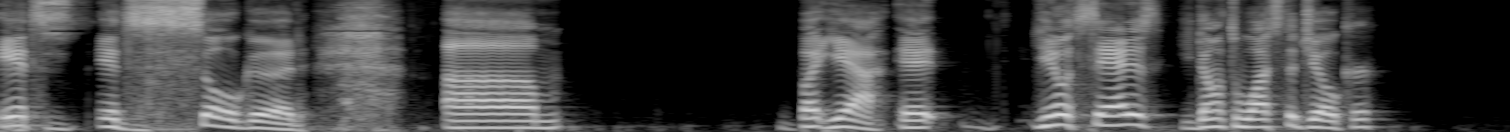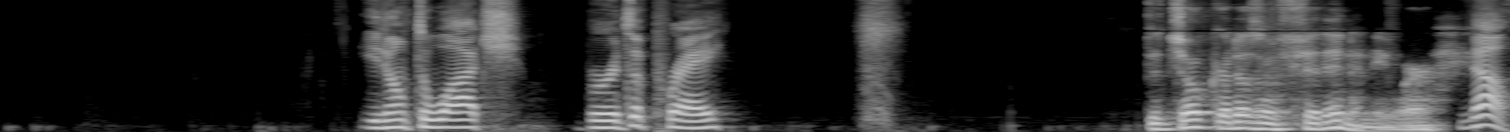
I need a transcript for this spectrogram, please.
it's it's so good um but yeah it you know what's sad is you don't have to watch the joker you don't have to watch birds of prey the Joker doesn't fit in anywhere No.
